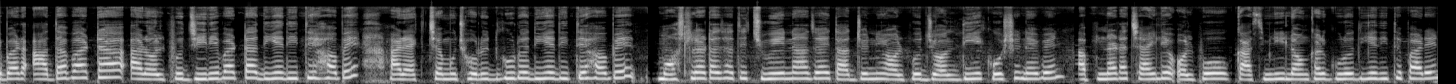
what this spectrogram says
এবার আদা বাটা আর অল্প জিরে বাটা দিয়ে দিতে হবে আর এক চামচ হলুদ গুঁড়ো দিয়ে দিতে হবে। মশলাটা যাতে চুয়ে না যায়, তার জন্য অল্প জল দিয়ে কষে নেবেন। আপনারা চাইলে অল্প কাশ্মীরি লঙ্কার গুঁড়ো দিয়ে দিতে পারেন।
